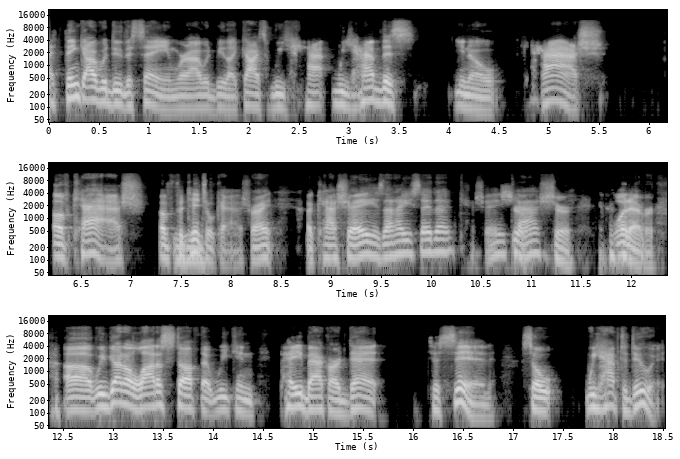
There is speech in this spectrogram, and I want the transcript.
I think I would do the same where I would be like, guys, we have we have this, you know, cash of cash of Mhm. potential cash, right? A cache, is that how you say that? Cache, sure, cash, sure. whatever. Uh, we've got a lot of stuff that we can pay back our debt to Cid, so we have to do it.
